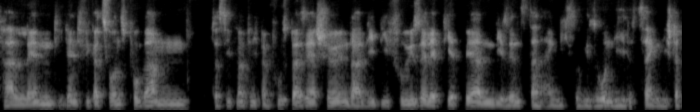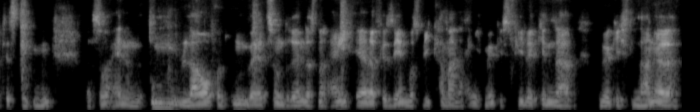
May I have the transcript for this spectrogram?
Talentidentifikationsprogramm. Das sieht man, finde ich, beim Fußball sehr schön. Da die, die früh selektiert werden, die sind es dann eigentlich sowieso nie. Das zeigen die Statistiken. Da ist so ein Umlauf und Umwälzung drin, dass man eigentlich eher dafür sehen muss, wie kann man eigentlich möglichst viele Kinder möglichst lange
